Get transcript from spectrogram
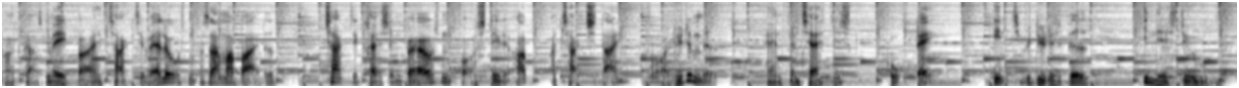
Podcast Made by. Tak til Valåsen for samarbejdet. Tak til Christian Børgesen for at stille op, og tak til dig for at lytte med. Ha' en fantastisk god dag, indtil vi lyttes ved i næste uge.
